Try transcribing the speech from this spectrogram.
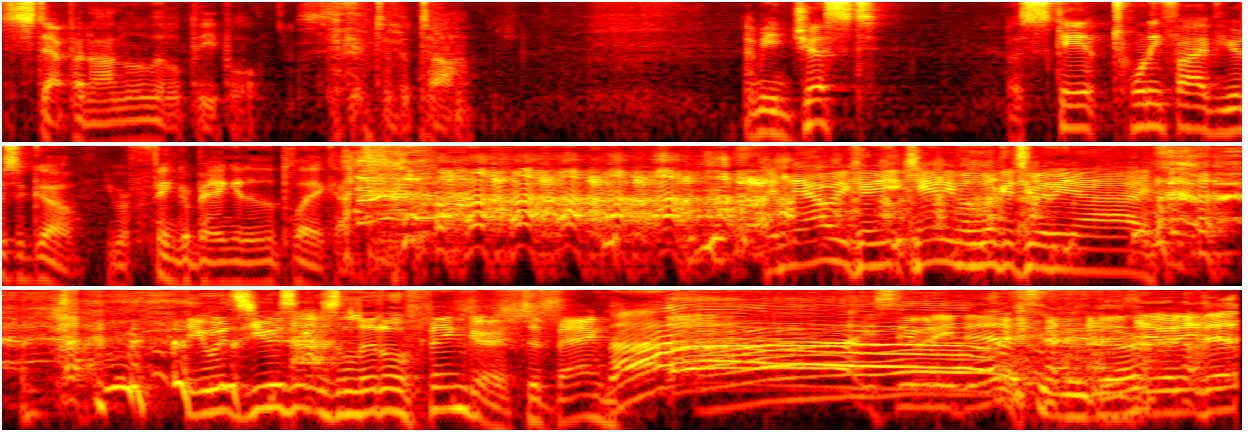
Stepping on the little people to get to the top. I mean, just a scant 25 years ago, you were finger banging in the play house. and now he, can, he can't even look at you in the eye. He was using his little finger to bang. You see what he did? you see what he did?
